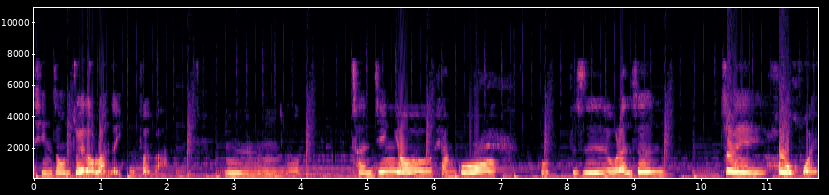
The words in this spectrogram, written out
心中最柔软的一部分吧。嗯，我曾经有想过，我就是我人生最后悔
